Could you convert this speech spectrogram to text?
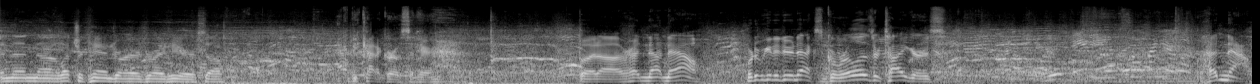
And then uh, electric hand dryers right here. So it could be kind of gross in here. But uh, we're heading out now. What are we gonna do next? Gorillas or tigers? Heading out.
